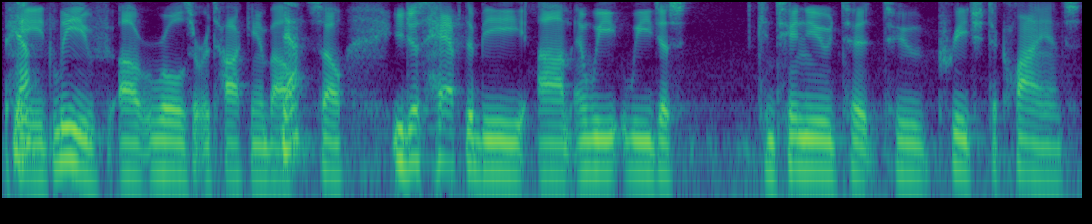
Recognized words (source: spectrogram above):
paid leave uh, rules that we're talking about. Yeah. So you just have to be, um, and we we just continue to to preach to clients.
